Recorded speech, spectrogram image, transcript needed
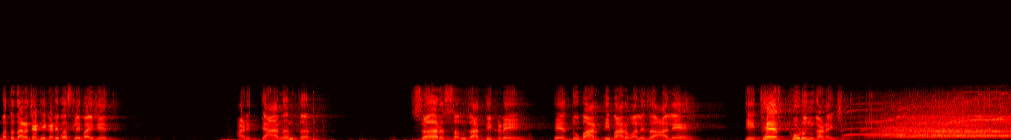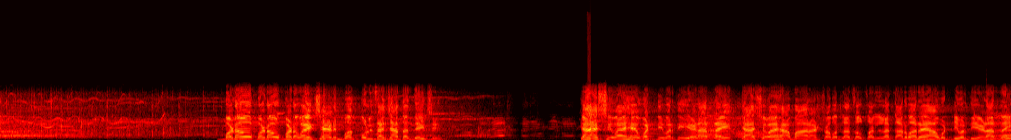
मतदाराच्या ठिकाणी बसले पाहिजेत. आणि त्यानंतर जर समजा तिकडे हे दुबार तिबारवाले जर आले तिथेच फोडून काढायचे. बडव बडव बडवायचे आणि मग पोलिसांच्या हातात द्यायचे. त्याशिवाय हे वट्टीवरती येणार नाही त्याशिवाय हा महाराष्ट्रामधला जो चाललेला कारभार आहे हा वट्टीवरती येणार नाही.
